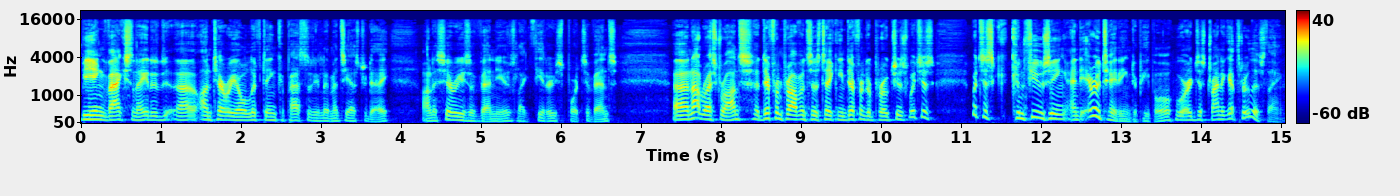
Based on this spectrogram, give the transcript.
being vaccinated? Uh, Ontario lifting capacity limits yesterday on a series of venues like theaters, sports events, uh, not restaurants. Different provinces taking different approaches, which is which is confusing and irritating to people who are just trying to get through this thing.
